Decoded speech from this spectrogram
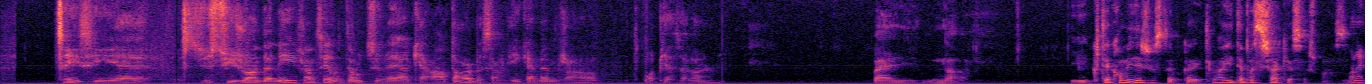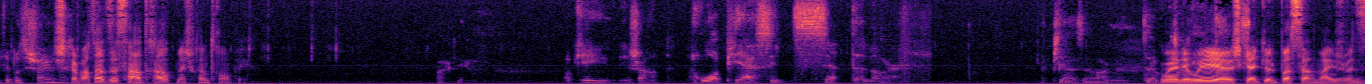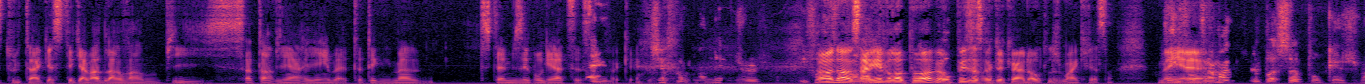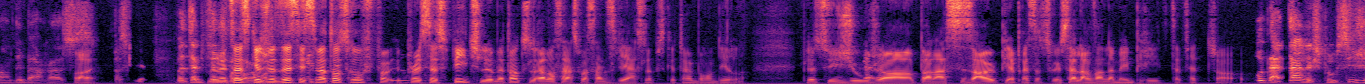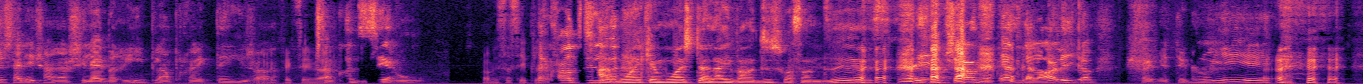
tu sais, c'est. Euh, si, tu joues en données, genre, tu sais, que tu mets à 40 heures, ben ça revient quand même genre 3 pièces de l'heure. Ben, non. Il coûtait combien déjà ce collector? Ah, il était pas si cher que ça, je pense. Non, il était pas si cher. Je serais parti à dire 130, mais je pourrais me tromper. Ok. Ok, genre 3 piastres et 17 dollars. piastres Ouais, mais oui, euh, je calcule pas ça de même. Je me dis tout le temps que si t'es capable de leur vendre puis ça t'en revient à rien, ben t'as techniquement tu t'es amusé pour gratis. Ben, J'aime pas vendre jeux ah non, ça arrivera pas, mais au pire, ça sera quelqu'un d'autre, je manquerai ça. Mais, il faut euh, vraiment que je n'aime pas ça pour que je m'en débarrasse. Ouais. Parce que, ben, mais tu ce que je veux dire, c'est si maintenant tu trouves Process Speech, là, maintenant tu le ramasses à 70$, là, parce que tu as un bon deal. Puis là, tu y joues genre pendant 6 heures, puis après ça, tu réussis à leur vendre le même prix. T'as fait genre. Oh, attends, je peux aussi juste aller chez l'abri, puis l'emprunter, genre. effectivement. Ça me coûte zéro. Oh, mais ça, c'est plat. À moins que moi, je te l'aille vendu 70. il me charge 10 de l'heure, il est comme, je fais mieux te grouiller.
